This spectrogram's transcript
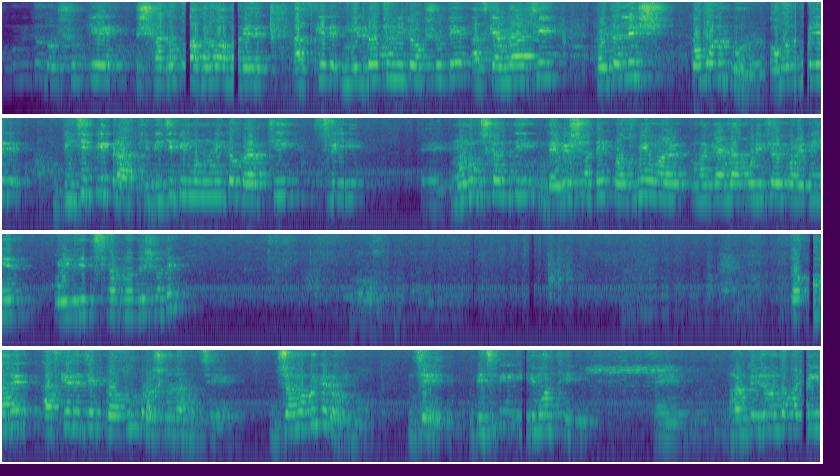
অগণিত দর্শককে স্বাগত আবারও আমাদের আজকের নির্বাচনী টক শোতে আজকে আমরা আছি পঁয়তাল্লিশ কমলপুর, কমলপুরের বিজেপি প্রার্থী, বিজেপি মনোনীত প্রার্থী শ্রী দেবের সাথে। প্রথমে ওনাকে আমরা পরিচয় করে নিয়ে, করে দিচ্ছি আপনাদের সাথে। তো আমাদের আজকের যে প্রথম প্রশ্নটা হচ্ছে, জনগণের অভিমত। যে বিজেপি ইতিমধ্যেই ভারতীয় জনতা পার্টি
